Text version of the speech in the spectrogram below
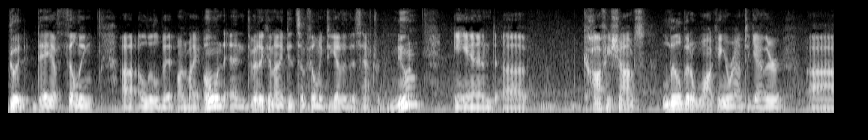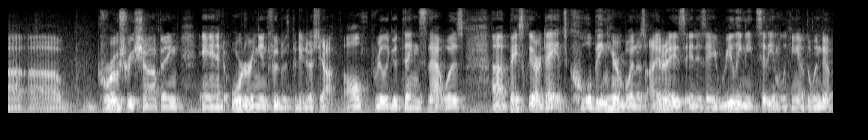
good day of filming uh, a little bit on my own, and Dominica and I did some filming together this afternoon and uh, coffee shops, a little bit of walking around together, uh, uh, grocery shopping, and ordering in food with Pedidos Ya. All really good things. That was uh, basically our day. It's cool being here in Buenos Aires. It is a really neat city. I'm looking out the window.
